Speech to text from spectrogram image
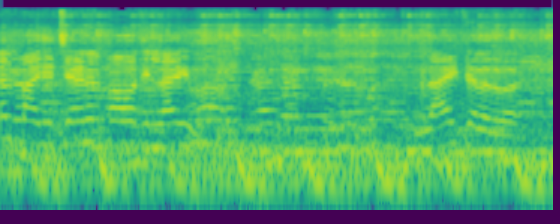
चैनल पाहिजे चॅनल लाइव लाईव्ह लाईव्ह चॅनलवर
